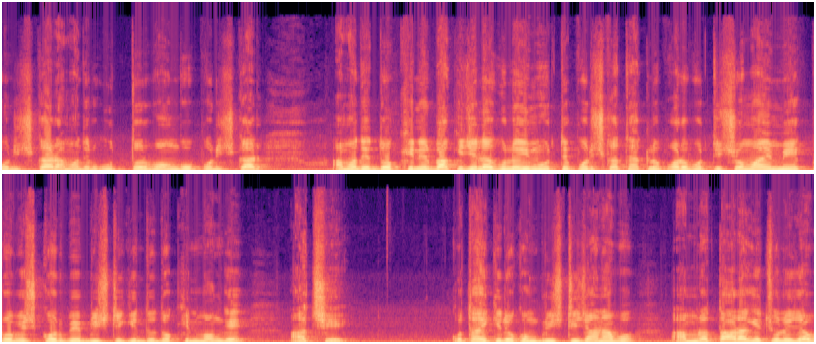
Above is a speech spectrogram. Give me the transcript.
পরিষ্কার, আমাদের উত্তরবঙ্গ পরিষ্কার, আমাদের দক্ষিণের বাকি জেলাগুলো এই মুহূর্তে পরিষ্কার থাকলেও পরবর্তী সময়ে মেঘ প্রবেশ করবে, বৃষ্টি কিন্তু দক্ষিণবঙ্গে আছে। কোথায় কীরকম বৃষ্টি জানাব, আমরা তার আগে চলে যাব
